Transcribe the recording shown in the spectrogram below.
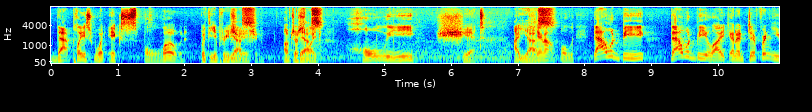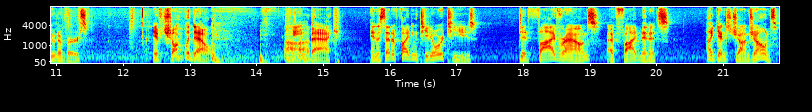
that place would explode with the appreciation of just Yes. like, holy shit! I Yes. cannot believe that would be that would be like in a different universe if Chuck Liddell came uh-huh. back and instead of fighting Tito Ortiz, did five rounds at five minutes against Jon Jones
